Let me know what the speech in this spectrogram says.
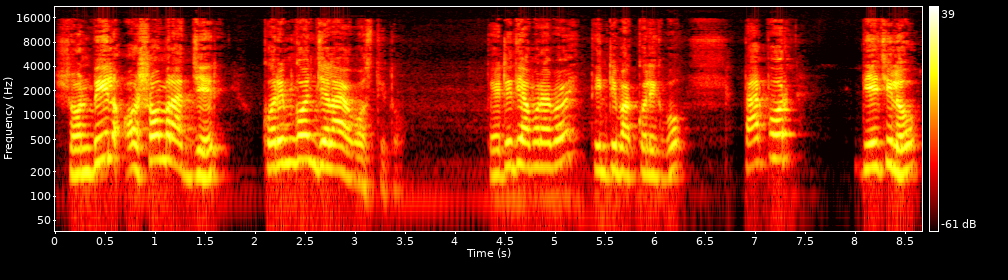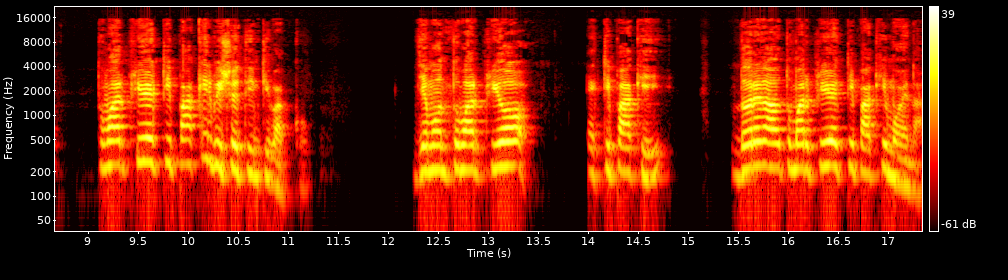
সনবিল অসম রাজ্যের করিমগঞ্জ জেলায় অবস্থিত। তো এটি দিয়ে আমরা এভাবে তিনটি বাক্য লিখব। তারপর দিয়েছিল, তোমার প্রিয় একটি পাখির বিষয়ে তিনটি বাক্য। যেমন, তোমার প্রিয় একটি পাখি, ধরে নাও তোমার প্রিয় একটি পাখি ময়না।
